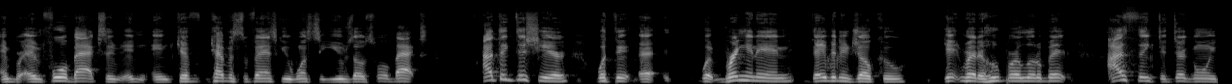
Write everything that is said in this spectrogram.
and, and fullbacks, and, and, and Kevin Stefanski wants to use those fullbacks. I think this year, with the uh, with bringing in David Njoku, getting rid of Hooper a little bit, I think that they're going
